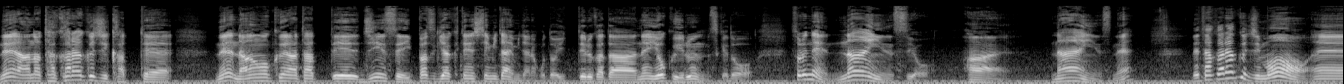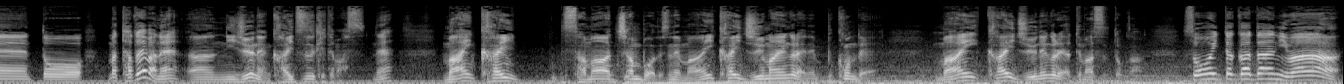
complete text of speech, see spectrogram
ね、あの、宝くじ買って、ね、何億円当たって人生一発逆転してみたいみたいなことを言ってる方ね、よくいるんですけど、それね、ないんすよ。はい。ないんですね。で、宝くじも、えー、っと、まあ、例えばね、20年買い続けてます。ね。毎回サマージャンボはですね、毎回10万円ぐらいね、ぶっ込んで、毎回10年ぐらいやってますとか、そういった方には、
